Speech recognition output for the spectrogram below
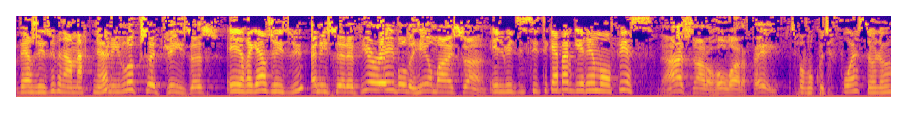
vers Jésus dans Marc 9. And he looks at Jesus, Et il regarde Jésus and he said, If you're able to heal my son. et il lui dit, si tu es capable de guérir mon fils, c'est pas beaucoup de foi ça là.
